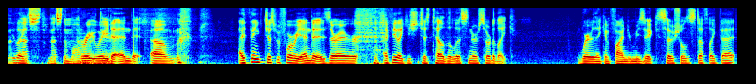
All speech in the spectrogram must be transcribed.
Th- like that's that's the motto. great right way there. to end it. Um, I think just before we end it, is there? I feel like you should just tell the listeners sort of like where they can find your music, socials, stuff like that.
